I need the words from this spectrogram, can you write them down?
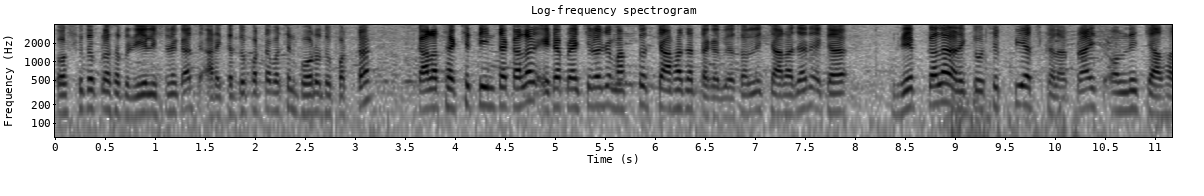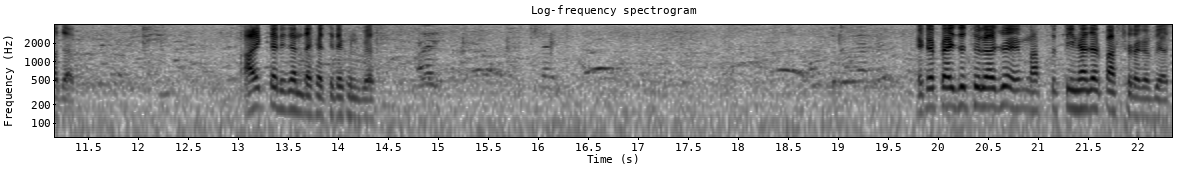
কস সুতো প্লাস আপনার রিয়েল স্টোনের কাজ। আরেকটা দোপাট্টা পাচ্ছেন, বড় দোপাট্টা। কালার থাকছে তিনটা কালার। এটা প্রাইস চলে আসবে মাত্র চার হাজার টাকা বিয়াস অনলি চার হাজার একটা গ্রেপ কালার আরেকটা হচ্ছে পেঁয়াজ কালার। প্রাইস অনলি চার হাজার আরেকটা ডিজাইন দেখাচ্ছি, দেখুন ব্যাস এটার প্রাইসও চলে আসবে মাত্র তিন হাজার পাঁচশো টাকা ব্যাস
